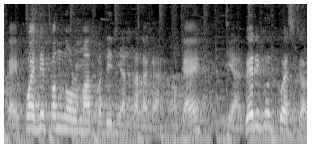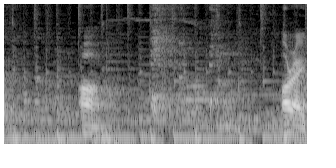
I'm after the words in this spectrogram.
Okay? Pwede pang normal pa din yan talaga. Okay? Yeah. Very good question. Ah. Alright.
